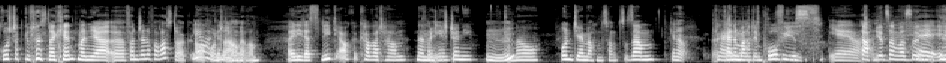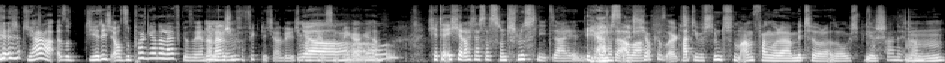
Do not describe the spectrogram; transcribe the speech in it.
Großstadtgeflüster kennt man ja äh, von Jennifer Rostock Ja, auch unter genau. anderem. Weil die das Lied ja auch gecovert haben. Von mich ihr. nicht Jenny. Mhm. Genau. Und die haben auch einen Song zusammen. Genau. Keine Macht den Profis. Ja, ja. Ha, jetzt haben wir es Hey. Ja, also die hätte ich auch super gerne live gesehen. Alleine schon für Fick dich alle. Ich mag ja. das so mega gern. Ich hätte echt gedacht, dass das so ein Schlusslied sein Ja, könnte, das hätte aber ich auch gesagt. hat die bestimmt zum Anfang oder Mitte oder so gespielt. Wahrscheinlich dann. Mhm.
